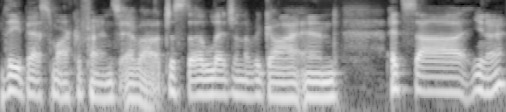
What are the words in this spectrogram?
the best microphones ever. Just a legend of a guy, and it's uh, you know,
